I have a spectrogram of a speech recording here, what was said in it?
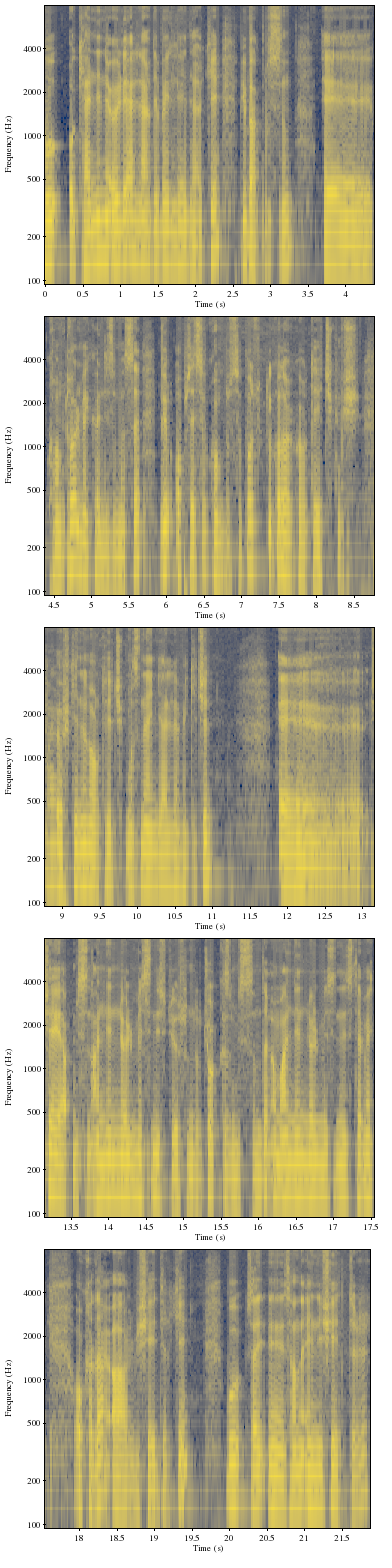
bu o kendini öyle yerlerde belli eder ki bir bakmışsın e, kontrol mekanizması bir obsesif kompulsif bozukluk olarak ortaya çıkmış. Evet. Öfkenin ortaya çıkmasını engellemek için e, şey yapmışsın annenin ölmesini istiyorsundur çok kızmışsındır ama annenin ölmesini istemek o kadar ağır bir şeydir ki bu e, sana endişe ettirir.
